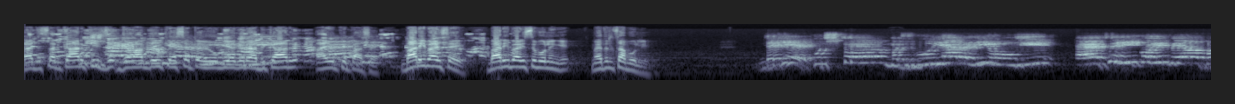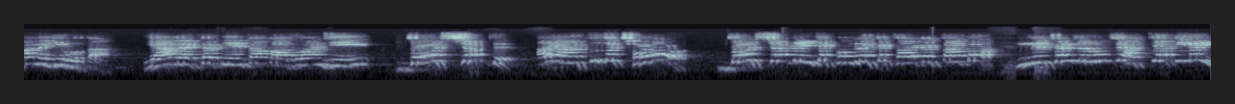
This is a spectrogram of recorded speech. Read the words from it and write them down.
राज्य सरकार की जवाबदेही कैसे तय होगी अगर अधिकार आयोग के पास है? बारी बारी से बारी बारी से बोलेंगे। मैथिल साहब बोलिए। देखिए कुछ तो मजबूरियाँ रही होंगी ऐसे ही कोई बेवफा नहीं होता। यहाँ बैठकर प्रियंका पासवान जी जो शब्द। अरे आँसू तो छोड़ो। जो शब्द इनके कांग्रेस के कार्यकर्ताओं को निचंद रूप से हत्या की गई।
